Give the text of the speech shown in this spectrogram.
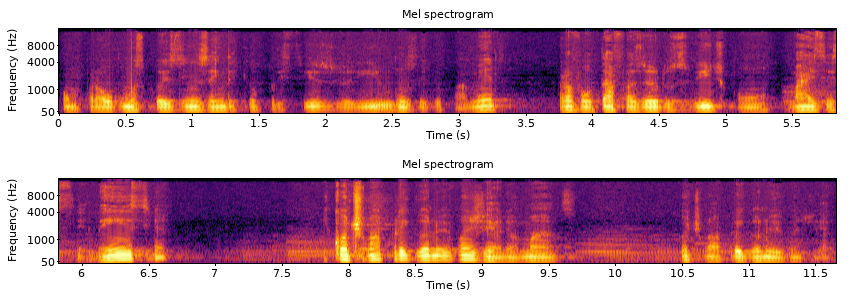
comprar algumas coisinhas ainda que eu preciso e uns equipamentos para voltar a fazer os vídeos com mais excelência e continuar pregando o Evangelho, amados. Continuar pregando o Evangelho.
